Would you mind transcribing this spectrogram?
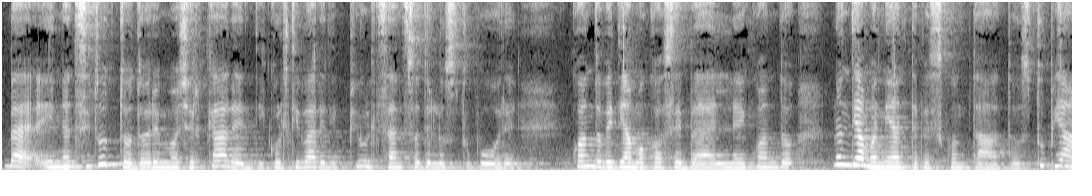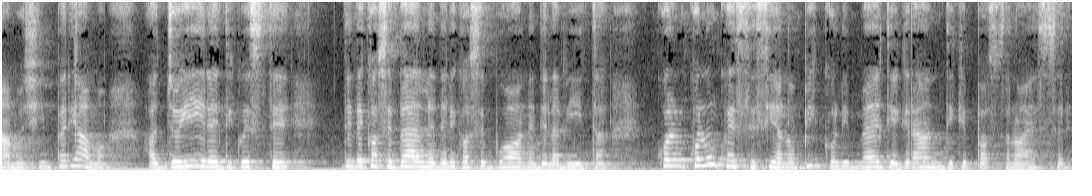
Beh, innanzitutto dovremmo cercare di coltivare di più il senso dello stupore, quando vediamo cose belle, quando non diamo niente per scontato, stupiamoci, impariamo a gioire di queste delle cose belle, delle cose buone della vita, qual, qualunque esse siano, piccoli, medie, grandi che possano essere.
